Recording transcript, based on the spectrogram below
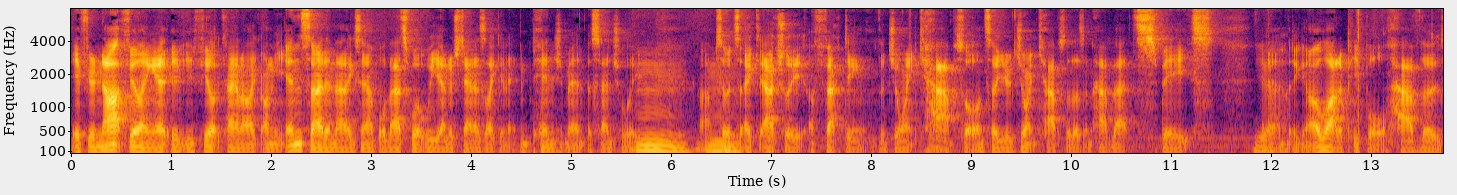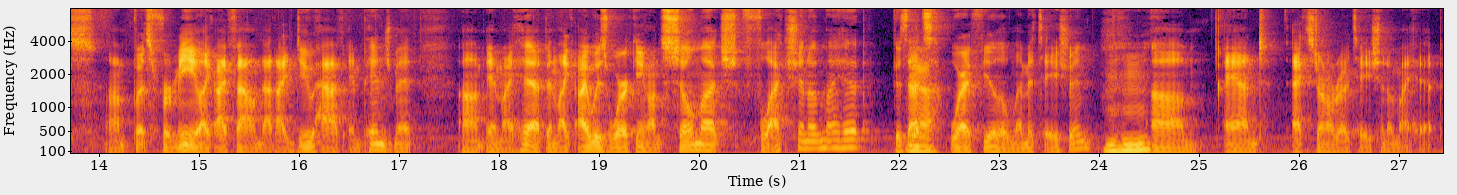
If you're not feeling it, if you feel it kind of like on the inside in that example, that's what we understand as like an impingement essentially. Mm, um, So it's like actually affecting the joint capsule, and so your joint capsule doesn't have that space. Yeah. And, you know, a lot of people have those, um, but for me, like I found that I do have impingement um, in my hip, and like I was working on so much flexion of my hip because that's Yeah. where I feel the limitation um, and external rotation of my hip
